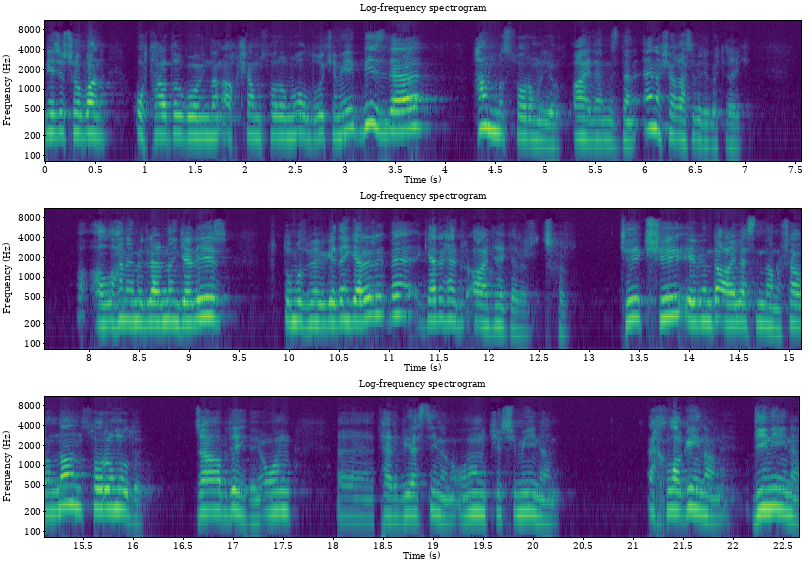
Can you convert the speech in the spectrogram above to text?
necə çoban otardığı qoyundan axşam sorumlu olduğu kimi, biz də hamımız sorumluyuq ailəmizdən, ən aşağısı biri götürək. Allahın əmirlərindən gəlir, tutduğumuz mövqedən gəlir və gəlir hər bir ailəyə gəlir, çıxır. Ki, kişi evində ailəsindən, uşağından sorumludur, cavabdehdir. Onun ə, tərbiyəsi ilə, onun keçimi ilə, əxlaqı ilə, dini ilə.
